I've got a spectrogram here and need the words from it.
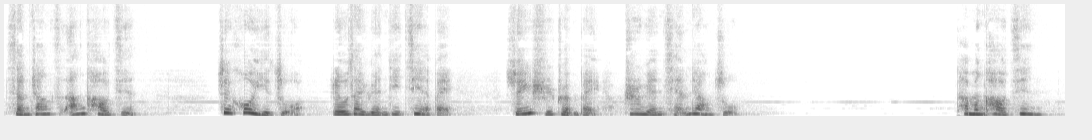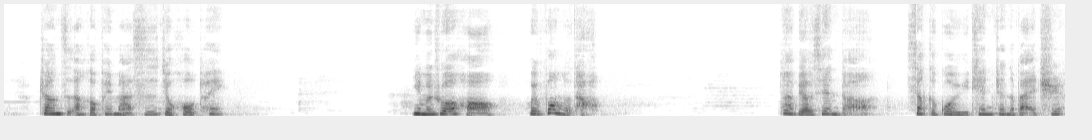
向张子安靠近；最后一组留在原地戒备，随时准备支援前两组。他们靠近。张子安和菲马斯就后退。你们说好会放了他。他表现的像个过于天真的白痴。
